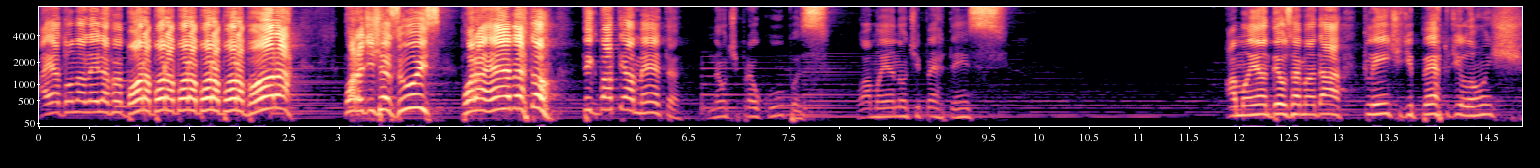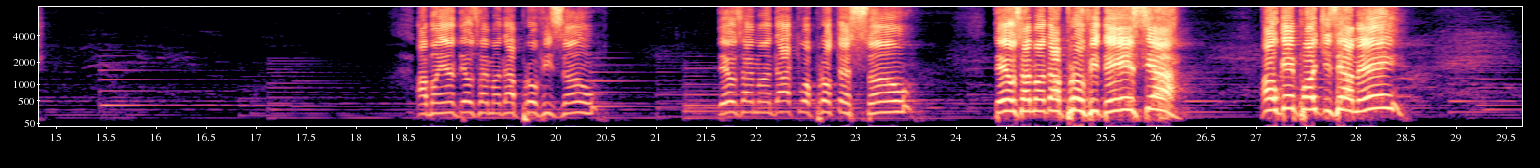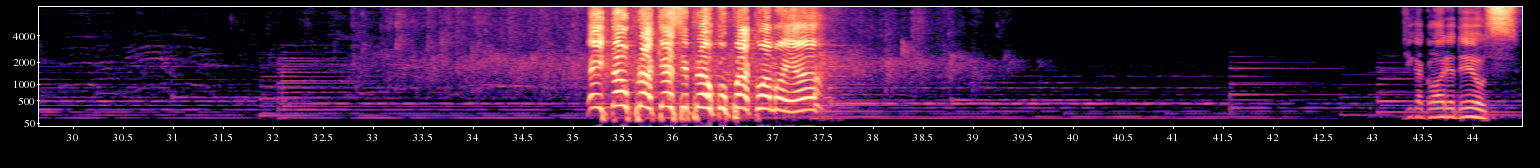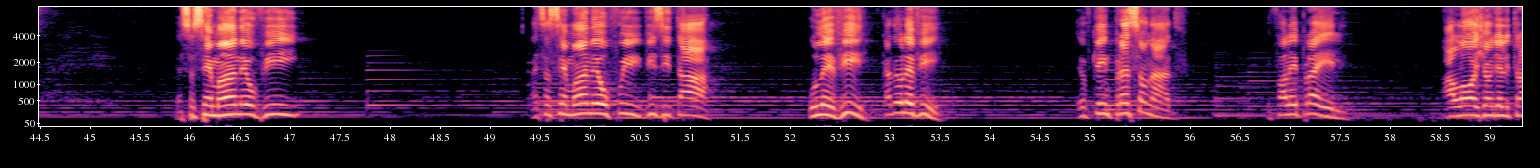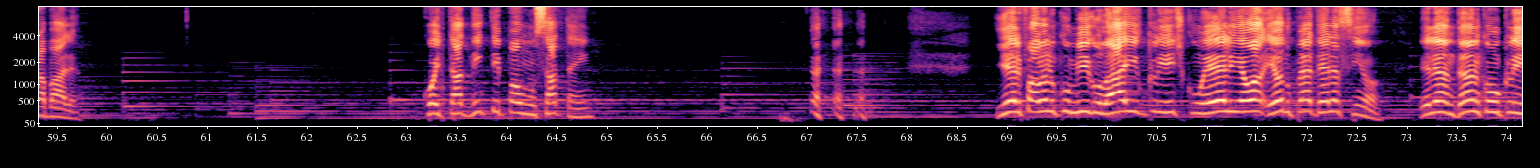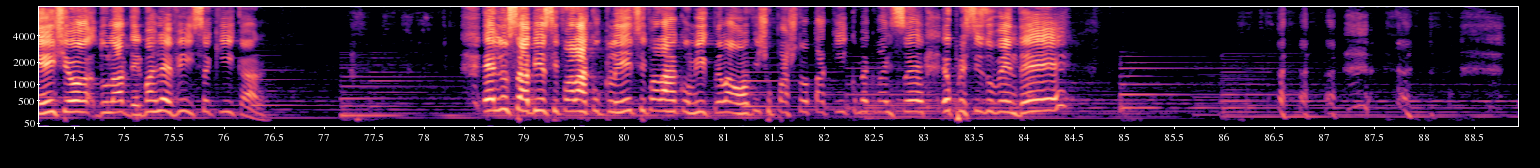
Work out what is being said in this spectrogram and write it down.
Aí a dona Leila vai, bora, bora, bora, bora, bora, bora. Bora de Jesus, bora Everton. Tem que bater a meta. Não te preocupas, o amanhã não te pertence. Amanhã Deus vai mandar cliente de perto, de longe. Amanhã Deus vai mandar provisão. Deus vai mandar a tua proteção. Deus vai mandar providência. Alguém pode dizer amém? Então, para que se preocupar com amanhã? Diga glória a Deus. Essa semana eu vi. Essa semana eu fui visitar o Levi. Cadê o Levi? Eu fiquei impressionado. Eu falei para ele, a loja onde ele trabalha. Coitado, nem tempo para almoçar tem. e ele falando comigo lá e o cliente com ele, e eu, eu no pé dele assim, ó. Ele andando com o cliente eu do lado dele. Mas Levi, isso aqui, cara. Ele não sabia se falar com o cliente, se falar comigo, pela honra. Vixe, o pastor está aqui, como é que vai ser? Eu preciso vender.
